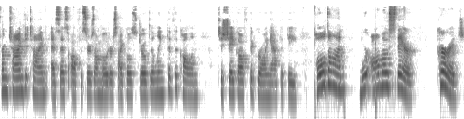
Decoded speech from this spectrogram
From time to time, SS officers on motorcycles drove the length of the column to shake off the growing apathy. Hold on, we're almost there. Courage,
